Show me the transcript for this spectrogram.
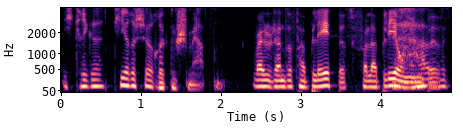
ich kriege tierische Rückenschmerzen. Weil du dann so verbläht bist, voller Blähungen Ja, bist.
